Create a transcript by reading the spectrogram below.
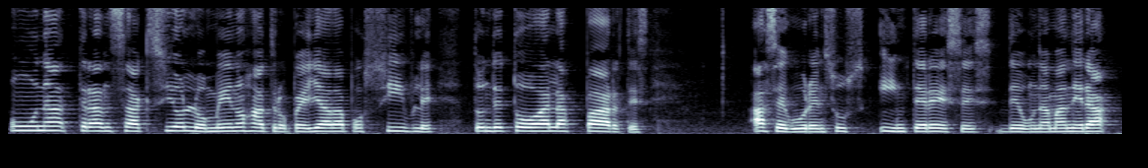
una transacción lo menos atropellada posible, donde todas las partes aseguren sus intereses de una manera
